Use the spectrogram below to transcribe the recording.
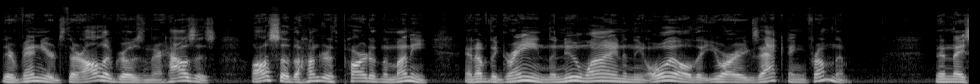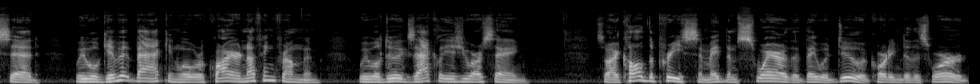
their vineyards, their olive groves, and their houses, also the hundredth part of the money, and of the grain, the new wine, and the oil that you are exacting from them. Then they said, We will give it back and will require nothing from them. We will do exactly as you are saying. So I called the priests and made them swear that they would do according to this word.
